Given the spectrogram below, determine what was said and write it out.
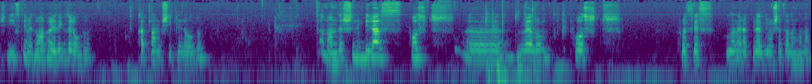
şeyi istemiyordum ama böyle de güzel oldu. Katlanmış şekilde oldu. Tamamdır. Şimdi biraz post e, vellum post proses kullanarak biraz yumuşatalım bunu.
